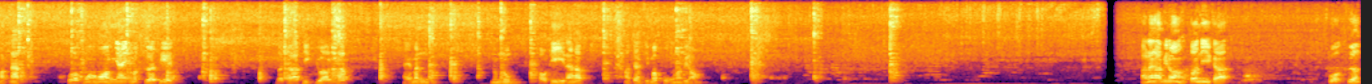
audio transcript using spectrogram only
หมักนัด พวกหัวหอมใหญ่มะเขือเทศแล้วก็พริกหยวกนะครับ ให้มันนุ่มๆเขาที่นะครับ มาจังสิมาปรุงนะพี่น้องเอันนะครับพี่น้องตอนนี้ก็พวกเครื่อง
